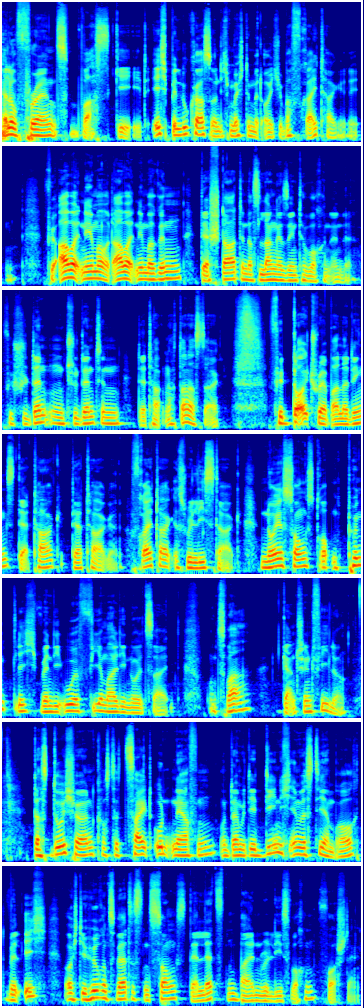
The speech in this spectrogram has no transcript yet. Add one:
Hello Friends, was geht? Ich bin Lukas und ich möchte mit euch über Freitage reden. Für Arbeitnehmer und Arbeitnehmerinnen der Start in das lang ersehnte Wochenende. Für Studenten und Studentinnen der Tag nach Donnerstag. Für Deutschrap allerdings der Tag der Tage. Freitag ist Release-Tag. Neue Songs droppen pünktlich, wenn die Uhr viermal die Null zeigt. Und zwar ganz schön viele. Das Durchhören kostet Zeit und Nerven und damit ihr die nicht investieren braucht, will ich euch die hörenswertesten Songs der letzten beiden Release-Wochen vorstellen.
